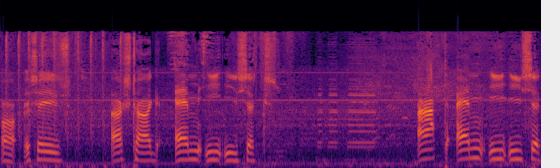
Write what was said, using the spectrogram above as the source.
Oh, it says hashtag MEE6. At MEE6.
